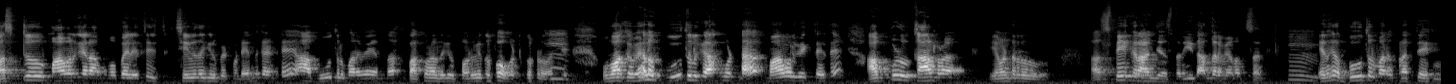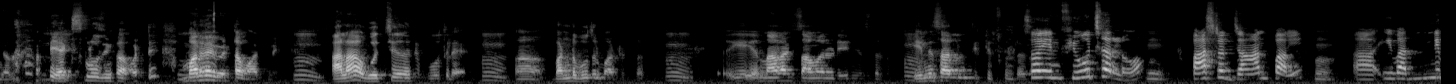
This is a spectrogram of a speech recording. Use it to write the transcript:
ఫస్ట్ మామూలుగా మొబైల్ అయితే చెవి దగ్గర పెట్టుకుంటా. ఎందుకంటే ఆ బూతులు మనమే ఎంత పక్కన దగ్గర పరువు పోగొట్టుకోవడం. ఒకవేళ బూతులు కాకుండా మామూలు వ్యక్తి అయితే అప్పుడు కాల్ రా ఏమంటారు? స్పీకర్ ఆన్ చేస్తాను ఇది అందరు వినొచ్చు అని. ఎందుకంటే బూతులు మనకు ప్రత్యేకం కదా. ఎక్స్క్లూజివ్ కాబట్టి మనమే వింటాం వాటిని. అలా వచ్చేదని బూతులే. బండ బూతులు మాట్లాడతారు. నాలాంటి సామాన్యుడు ఏం చేస్తాడు. ఎన్నిసార్లు తిట్టించుకుంటాడు? సో ఇన్ ఫ్యూచర్లో. పాస్టర్ జాన్ పాల్ ఇవన్నీ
